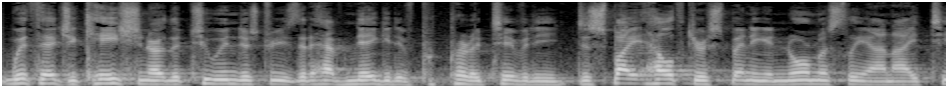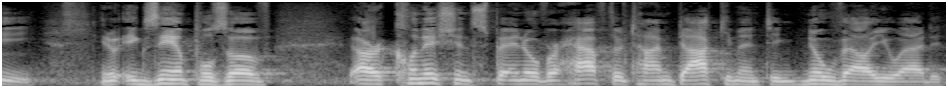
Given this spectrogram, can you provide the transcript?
with education are the two industries that have negative productivity, despite healthcare spending enormously on IT. You know, examples of our clinicians spend over half their time documenting, no value added.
